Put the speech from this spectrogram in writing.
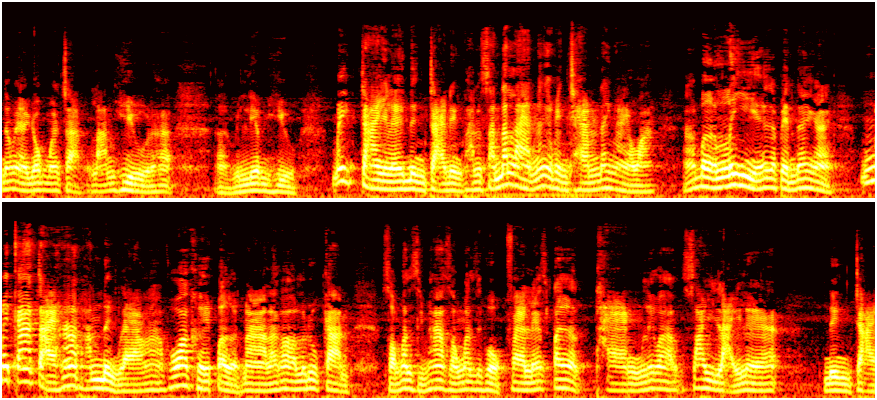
น้องแมวยกมาจากร้านฮิลนะฮะวิลเลียมฮิลไม่ใจเลยหนึ่งจ่ายหนึ่งพันซันเดอร์แลนด์นั่นจะเป็นแชมป์ได้ไงวะ เบอร์ลี่จะเป็นได้ไง ไม่กล้าจ่าย 5,001 แล้วฮะเพราะว่าเคยเปิดมาแล้วก็ฤดูกาล2015-2016 แฟนเลสเตอร์แทงเรียกว่าไส้ไหลเลยฮะหนึ่งจ่าย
